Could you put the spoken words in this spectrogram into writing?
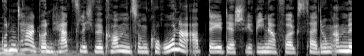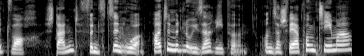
Guten Tag und herzlich willkommen zum Corona-Update der Schweriner Volkszeitung am Mittwoch. Stand 15 Uhr. Heute mit Luisa Riepe. Unser Schwerpunktthema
